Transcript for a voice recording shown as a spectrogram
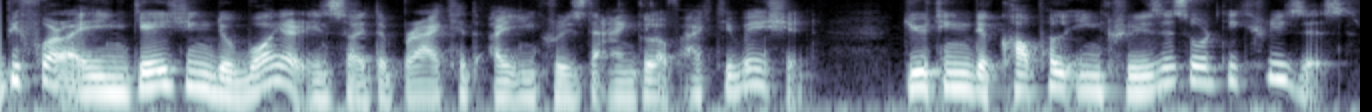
before I engaging the wire inside the bracket, I increase the angle of activation? Do you think the couple increases or decreases?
